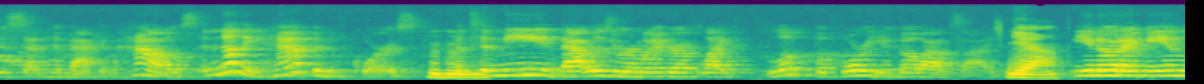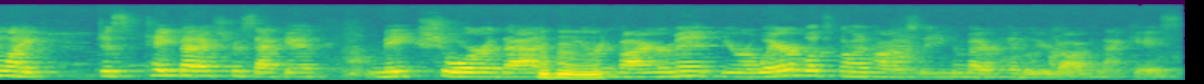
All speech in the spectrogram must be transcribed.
just sent him back in the house, and nothing happened, of course. But Mhm. to me, that was a reminder of like, look before you go outside. Yeah. You know what I mean? Like, just take that extra second, make sure that Mm-hmm. your environment, you're aware of what's going on so that you can better handle your dog in that case.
